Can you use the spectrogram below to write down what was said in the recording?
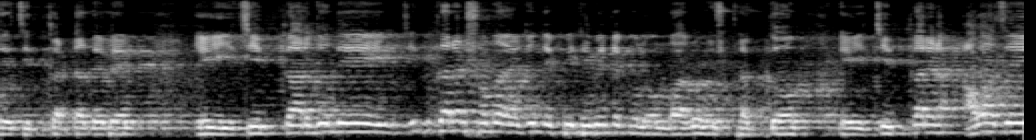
যে চিৎকারটা দেবেন, এই চিৎকার যদি চিৎকারের সময় যদি পৃথিবীতে কোনো মানুষ থাকতো, এই চিৎকারের আওয়াজে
